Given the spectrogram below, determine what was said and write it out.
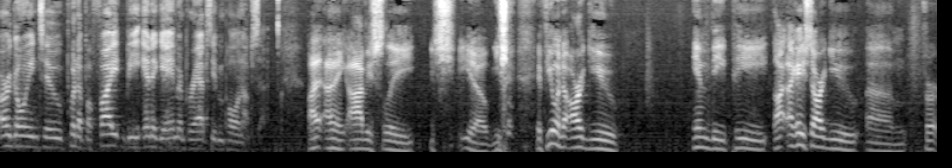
are going to put up a fight, be in a game, and perhaps even pull an upset. I, I think obviously, you know, if you want to argue MVP, like I used to argue um, for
